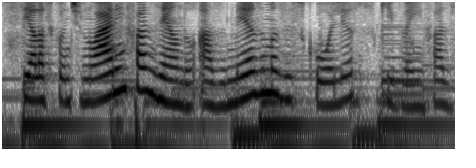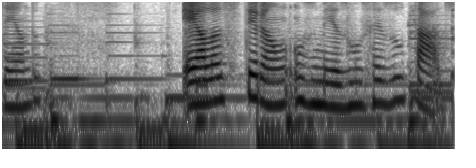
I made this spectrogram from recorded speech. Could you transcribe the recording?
se elas continuarem fazendo as mesmas escolhas que vêm fazendo, elas terão os mesmos resultados.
